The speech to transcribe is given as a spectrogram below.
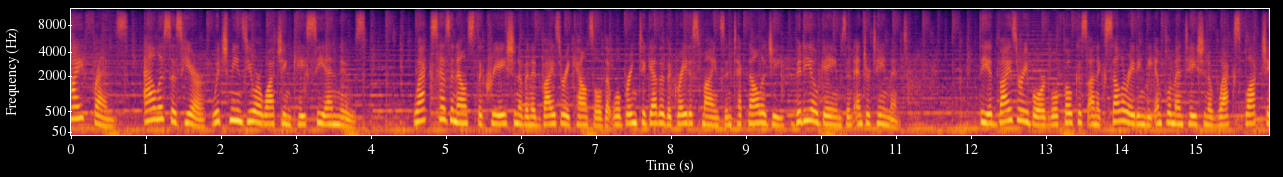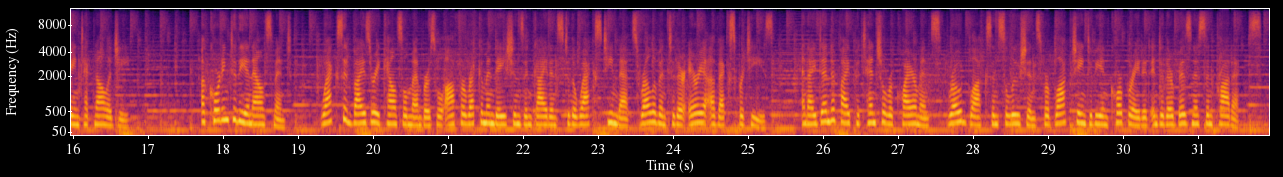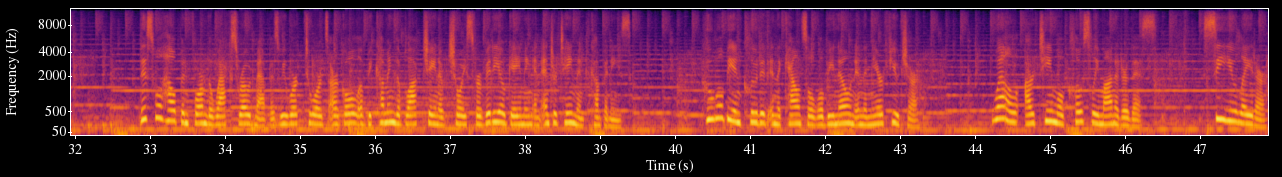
Hi friends. Alice is here, which means you are watching KCN News. Wax has announced the creation of an advisory council that will bring together the greatest minds in technology, video games and entertainment. The advisory board will focus on accelerating the implementation of Wax blockchain technology. According to the announcement, Wax Advisory Council members will offer recommendations and guidance to the Wax team that's relevant to their area of expertise, and identify potential requirements, roadblocks and solutions for blockchain to be incorporated into their business and products. This will help inform the Wax roadmap as we work towards our goal of becoming the blockchain of choice for video gaming and entertainment companies. Who will be included in the council will be known in the near future. Well, our team will closely monitor this. See you later.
